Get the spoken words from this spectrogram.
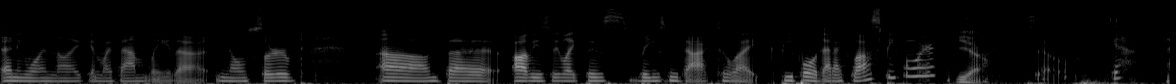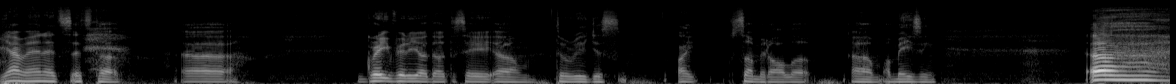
anyone like in my family that you know served, um, but obviously like this brings me back to like people that I've lost before. yeah So yeah. yeah man it's it's tough uh great video though to say um to really just like sum it all up um amazing uh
